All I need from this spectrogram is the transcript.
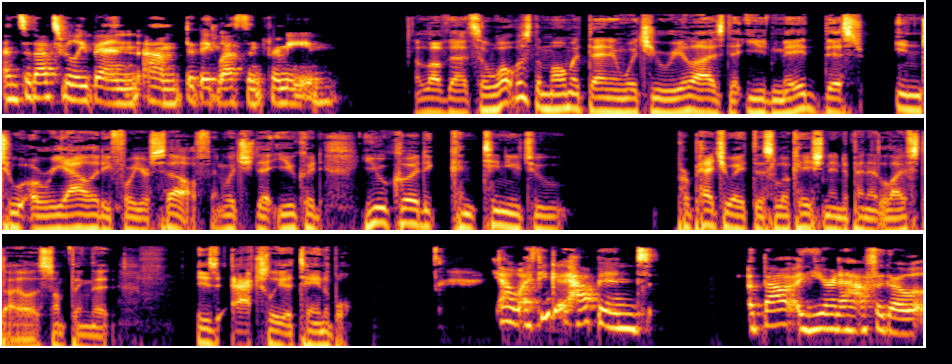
And so that's really been um, the big lesson for me. I love that. So, what was the moment then in which you realized that you'd made this into a reality for yourself, in which that you could you could continue to perpetuate this location independent lifestyle as something that is actually attainable? Yeah, well, I think it happened about a year and a half ago.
